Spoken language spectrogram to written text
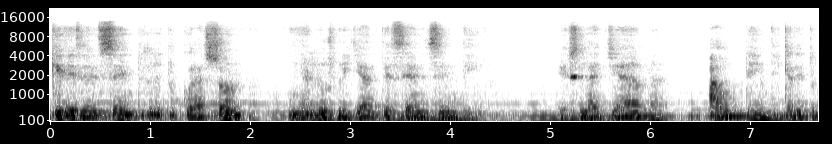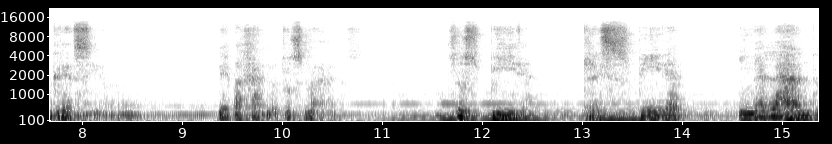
que desde el centro de tu corazón una luz brillante se ha encendido. Es la llama auténtica de tu creación. Ve bajando tus manos. Suspira, respira, inhalando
